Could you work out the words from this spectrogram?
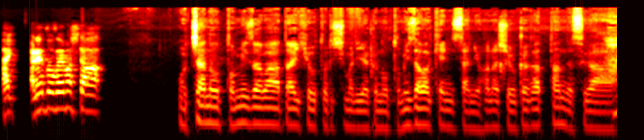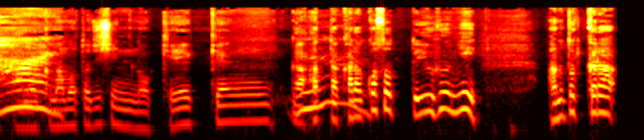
はい、ありがとうございました。お茶の富澤代表取締役の富澤健二さんにお話を伺ったんですが、はい。あの熊本地震の経験があったからこそっていうふうにあの時から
